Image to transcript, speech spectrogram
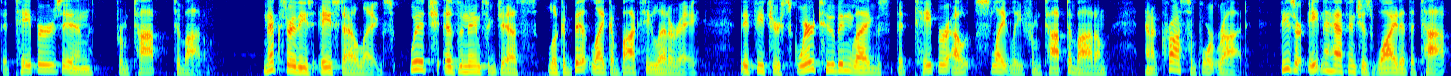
that tapers in from top to bottom. Next are these A-style legs, which, as the name suggests, look a bit like a boxy letter A. They feature square tubing legs that taper out slightly from top to bottom and a cross support rod. These are 8.5 inches wide at the top,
